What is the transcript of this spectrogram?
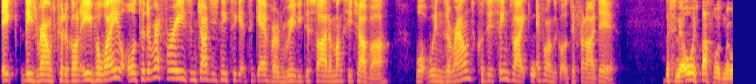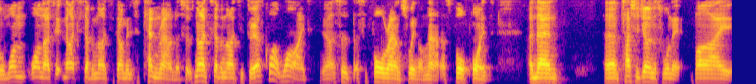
it, these rounds could have gone either way, or do the referees and judges need to get together and really decide amongst each other what wins a round? Because it seems like everyone's got a different idea. Listen, it always baffles me when one one has it 97 93. I mean, it's a 10 rounder, so it was 97 93. That's quite wide. You know, that's a, that's a four round swing on that. That's four points. And then um, Tasha Jonas won it by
